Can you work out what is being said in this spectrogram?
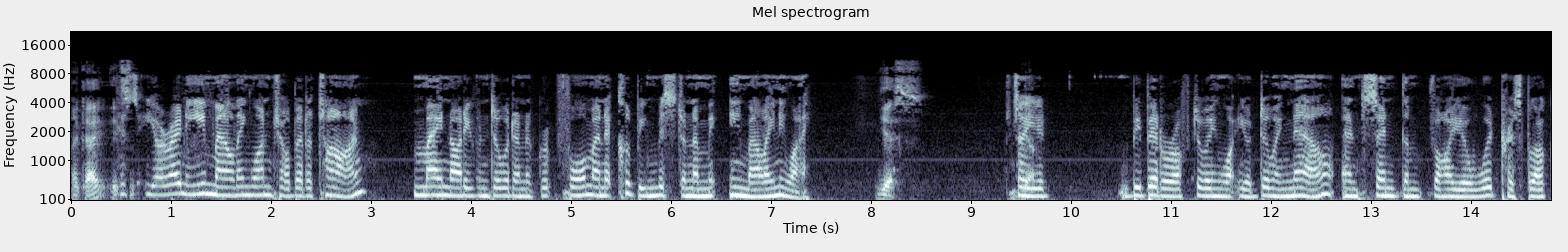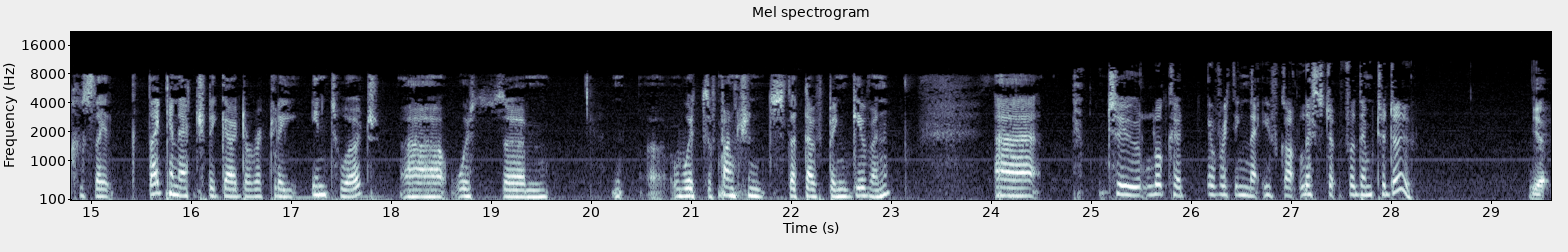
Okay. Because you're only emailing one job at a time, may not even do it in a group form, and it could be missed in an email anyway. Yes. So you'd be better off doing what you're doing now and send them via your WordPress blog because they they can actually go directly into it uh, with um, uh, with the functions that they've been given uh, to look at everything that you've got listed for them to do. Yep.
